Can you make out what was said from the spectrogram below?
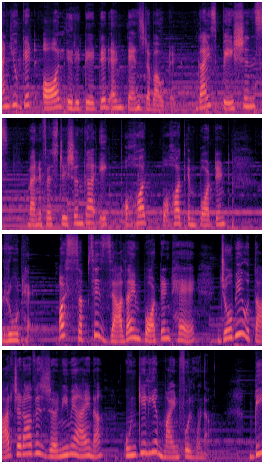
And you get all irritated and tensed about it guys patience manifestation का एक बहुत बहुत इंपॉर्टेंट रूट है। और सबसे ज़्यादा इंपॉर्टेंट है, जो भी उतार चढ़ाव इस जर्नी में आए ना उनके लिए माइंडफुल होना। Be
